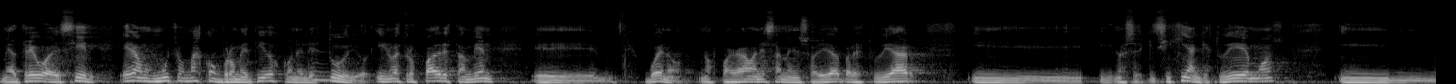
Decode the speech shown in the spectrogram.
me atrevo a decir, éramos mucho más comprometidos con el mm. estudio y nuestros padres también, eh, bueno, nos pagaban esa mensualidad para estudiar y, nos exigían que estudiemos y mm,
